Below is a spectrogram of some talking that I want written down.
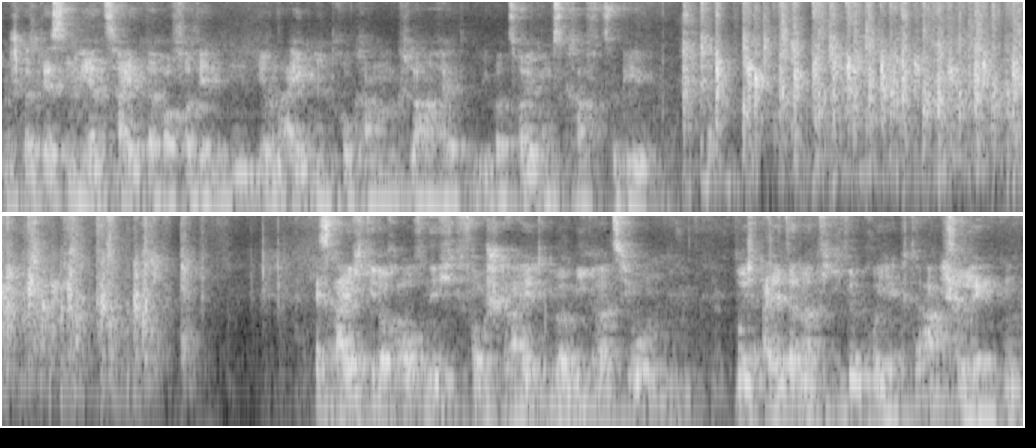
und stattdessen mehr Zeit darauf verwenden, ihren eigenen Programmen Klarheit und Überzeugungskraft zu geben. Es reicht jedoch auch nicht, vom Streit über Migration durch alternative Projekte abzulenken.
